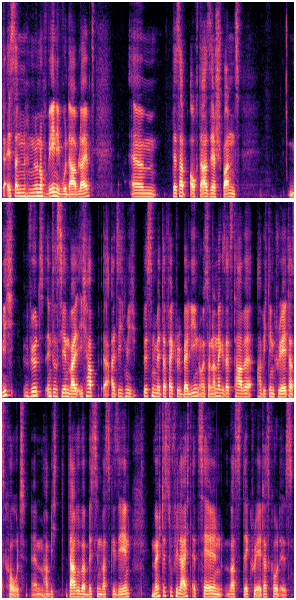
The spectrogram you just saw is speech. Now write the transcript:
da ist dann nur noch wenig, wo da bleibt. Ähm, deshalb auch da sehr spannend. Mich würde interessieren, weil ich habe, als ich mich ein bisschen mit der Factory Berlin auseinandergesetzt habe, habe ich den Creators Code, ähm, habe ich darüber ein bisschen was gesehen. Möchtest du vielleicht erzählen, was der Creators Code ist?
